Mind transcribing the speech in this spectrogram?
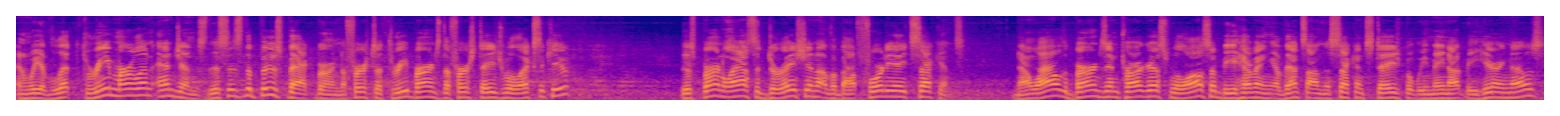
and we have lit three Merlin engines. This is the boost back burn, the first of three burns the first stage will execute. This burn lasts a duration of about 48 seconds. Now, while the burn's in progress, we'll also be having events on the second stage, but we may not be hearing those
